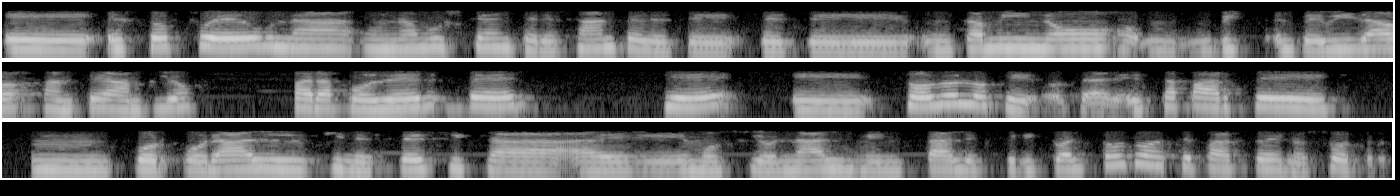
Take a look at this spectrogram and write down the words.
eh, esto fue una, una búsqueda interesante desde, desde un camino de vida bastante amplio para poder ver que eh, todo lo que, o sea, esta parte mm, corporal, kinestésica, eh, emocional, mental, espiritual, todo hace parte de nosotros.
